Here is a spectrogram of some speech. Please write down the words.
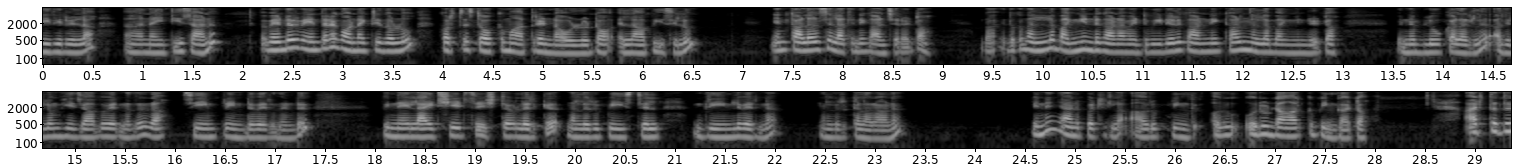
രീതിയിലുള്ള നൈറ്റീസാണ് അപ്പോൾ വേണ്ടവർ വേഗം തന്നെ കോൺടാക്ട് ചെയ്തോളൂ. കുറച്ച് സ്റ്റോക്ക് മാത്രമേ ഉണ്ടാവുള്ളൂ കേട്ടോ എല്ലാ പീസിലും ഞാൻ കളേഴ്സ് എല്ലാത്തിന്റെയും കാണിച്ചു തരാം കേട്ടോ. ഇതൊക്കെ നല്ല ഭംഗിയുണ്ട് കാണാൻ വേണ്ടി. വീഡിയോയിൽ കാണുന്നേക്കാളും നല്ല ഭംഗിയുണ്ട് കേട്ടോ. പിന്നെ ബ്ലൂ കളറിൽ അതിലും ഹിജാബ് വരുന്നത് ഇതാ സെയിം പ്രിന്റ് വരുന്നുണ്ട്. പിന്നെ ലൈറ്റ് ഷെയ്ഡ്സ് ഇഷ്ടമുള്ളവർക്ക് നല്ലൊരു പേസ്റ്റൽ ഗ്രീനിൽ വരുന്ന നല്ലൊരു കളറാണ്. പിന്നെ ഞാനിപ്പോൾ ഇട്ടിട്ടുള്ള ആ ഒരു പിങ്ക് ഒരു ഒരു ഡാർക്ക് പിങ്ക് കേട്ടോ അടുത്തത്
